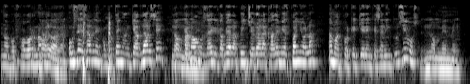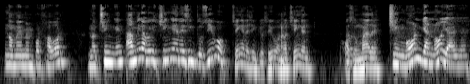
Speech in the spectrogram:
No, por favor, no. No lo hagan. Ustedes hablen como tengan que hablarse. No mames. no vamos a tener que cambiar la pinche Real Academia Española. Nada más porque quieren que sean inclusivos. No memen. No memen, por favor. No chinguen. Ah, mira, chinguen es inclusivo. Chinguen es inclusivo, no chinguen. A su madre. Chingón, ya no, ya, ya.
